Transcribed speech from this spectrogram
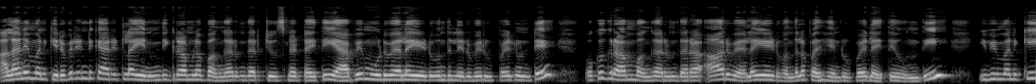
అలానే మనకి ఇరవై రెండు క్యారెట్ల ఎనిమిది గ్రాముల బంగారం ధర చూసినట్టయితే యాభై మూడు వేల ఏడు వందల ఇరవై రూపాయలు ఉంటే ఒక గ్రామ్ బంగారం ధర ఆరు వేల ఏడు వందల పదిహేను రూపాయలు అయితే ఉంది. ఇవి మనకి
